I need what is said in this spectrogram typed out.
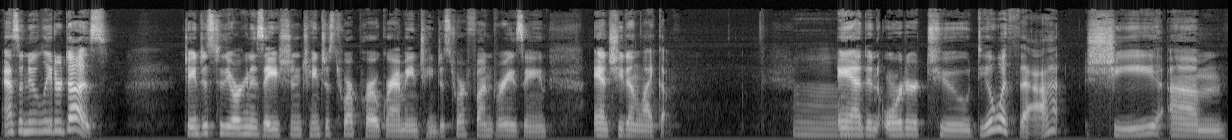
as a new leader does changes to the organization, changes to our programming, changes to our fundraising, and she didn't like them. And in order to deal with that, she um,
